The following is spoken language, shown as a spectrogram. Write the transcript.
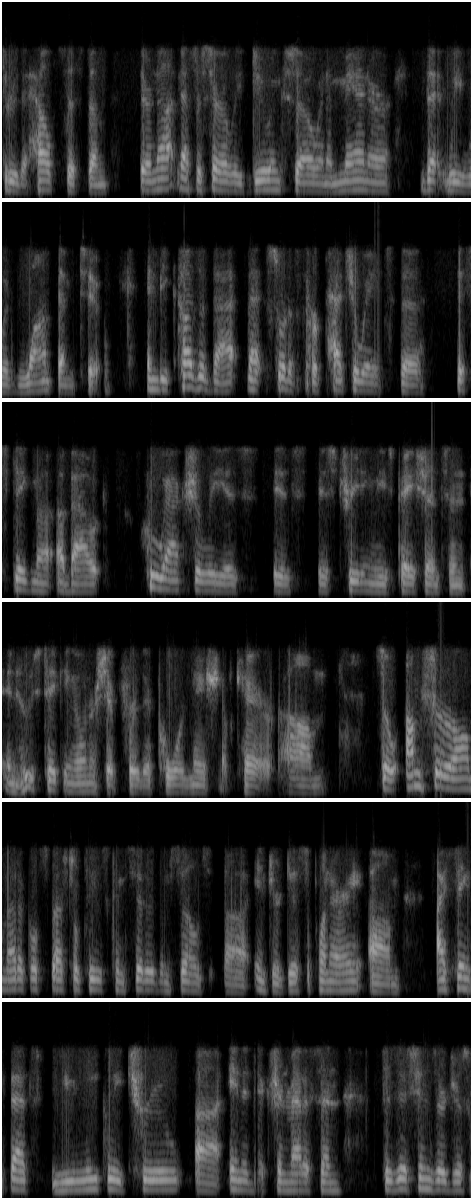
through the health system, they're not necessarily doing so in a manner that we would want them to. And because of that, that sort of perpetuates the, the stigma about who actually is is is treating these patients and, and who's taking ownership for their coordination of care. Um, so I'm sure all medical specialties consider themselves uh, interdisciplinary. Um, I think that's uniquely true uh, in addiction medicine. Physicians are just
